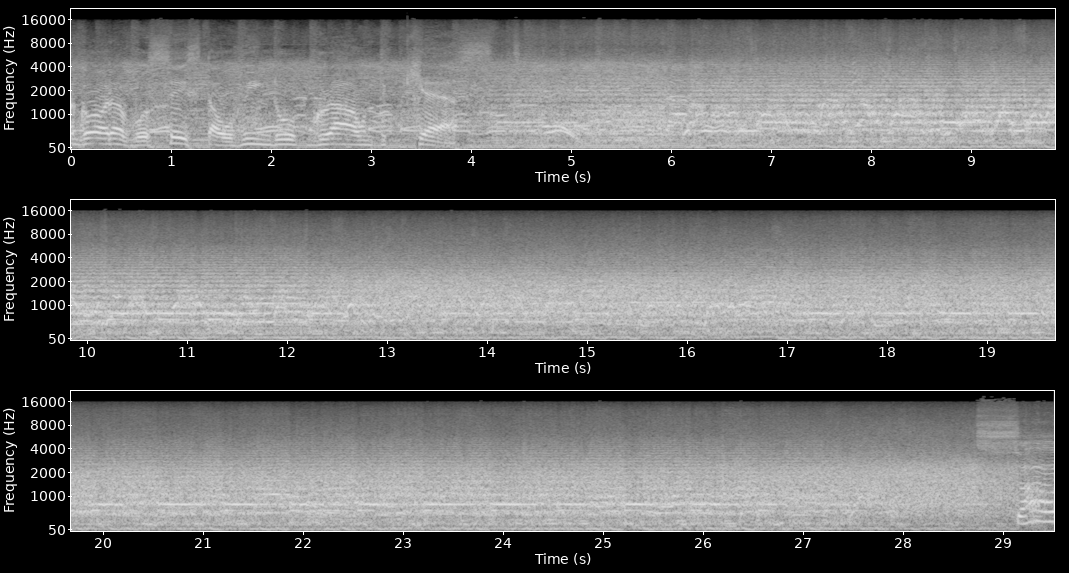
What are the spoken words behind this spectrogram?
Agora você está ouvindo Groundcast. Salve!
